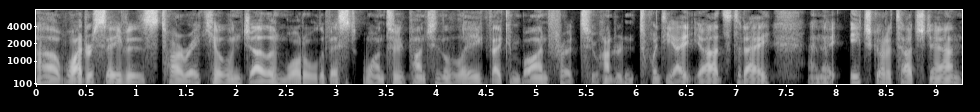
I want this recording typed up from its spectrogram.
Uh, wide receivers Tyreek Hill and Jaylen Waddle, the best one-two punch in the league. They combined for 228 yards today, and they each got a touchdown.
